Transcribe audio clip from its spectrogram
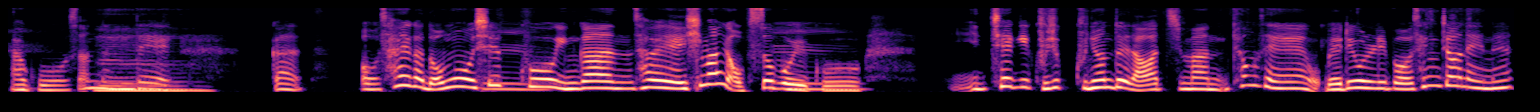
라고 썼는데, 음. 그러니까, 어, 사회가 너무 싫고, 인간 사회에 희망이 없어 음. 보이고, 이 책이 99년도에 나왔지만 평생 메리 올리버 생전에는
